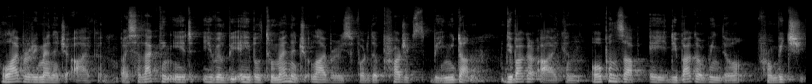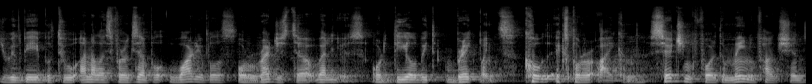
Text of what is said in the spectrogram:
Library Manager icon. By selecting it, you will be able to manage libraries for the projects being done. Debugger icon opens up a debugger window from which you will be able to analyze, for example, variables or register values or deal with breakpoints. Code Explorer icon. Searching for the main function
